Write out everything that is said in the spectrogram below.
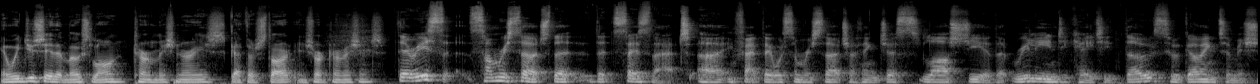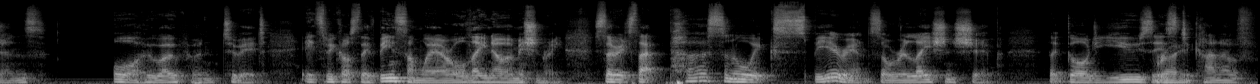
And would you say that most long term missionaries got their start in short term missions? There is some research that, that says that. Uh, in fact, there was some research, I think, just last year that really indicated those who are going to missions or who open to it, it's because they've been somewhere or they know a missionary. So it's that personal experience or relationship that God uses Right. to kind of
